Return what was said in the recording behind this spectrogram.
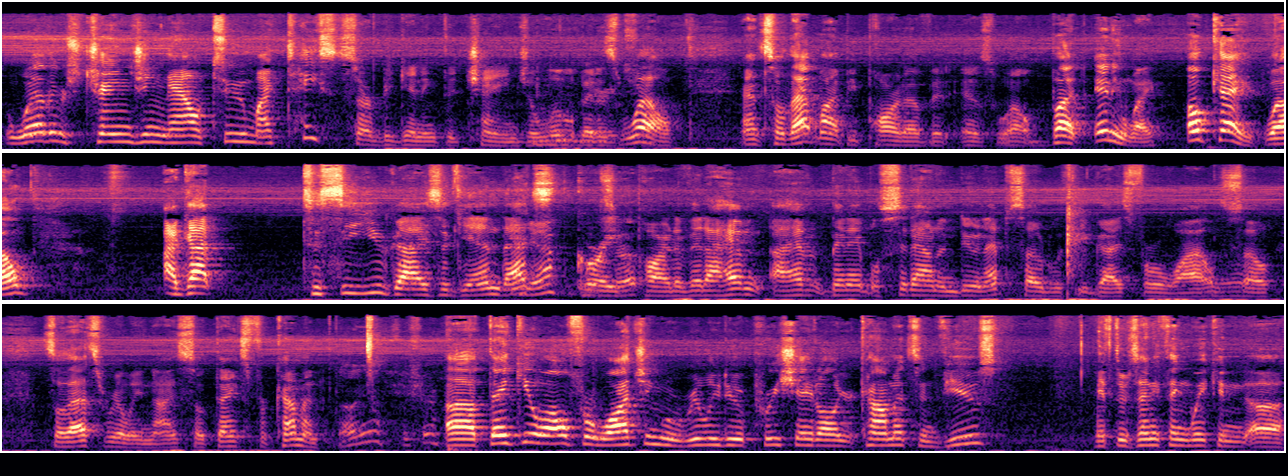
The weather's changing now too. My tastes are beginning to change a little bit as well, and so that might be part of it as well. But anyway, okay. Well, I got to see you guys again. That's Yeah. great part of it. I haven't I haven't been able to sit down and do an episode with you guys for a while, so so that's really nice. So thanks for coming. Oh yeah, for sure. Uh, thank you all for watching. We really do appreciate all your comments and views. If there's anything we can uh,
